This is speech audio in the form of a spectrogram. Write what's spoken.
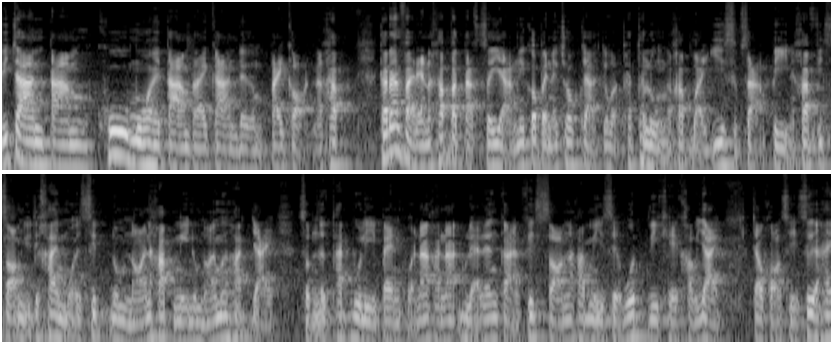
วิจารณ์ตามคู่มวยตามรายการเดิมไปก่อนนะครับทางด้านฝ่ายแดงนะครับประตักสยามนี่ก็เป็นนักชกจากจังหวัดพัทลุงนะครับวัย 23 ปีนะครับฟิตซ้อมอยู่ที่ค่ายมวยสิทธิ์หนุ่มน้อยนะครับมีหนุ่มน้อยเมืองหัดใหญ่ สมนึกพัฒบุรีเป็นหัวหน้าคณะดูแลเรื่องการฟิตซ้อมนะครับมีเสียวุฒิวีเคเขาใหญ่ เจ้าของสีเสื้อให้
